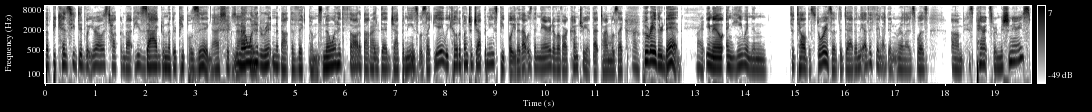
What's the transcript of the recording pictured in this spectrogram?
but because he did what you're always talking about, he zagged when other people zigged. Yes, exactly. No one had written about the victims. No one had thought about the dead Japanese. It was like, yay, we killed a bunch of Japanese people. You know, that was the narrative of our country at that time. Was like, Right. hooray, they're dead. Right. You know, and he went in to tell the stories of the dead. And the other thing I didn't realize was um, his parents were missionaries.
